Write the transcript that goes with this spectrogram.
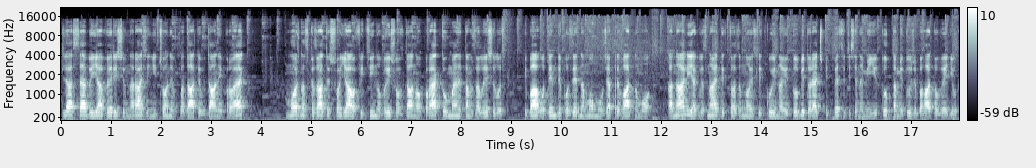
Для себе я вирішив наразі нічого не вкладати в даний проект. Можна сказати, що я офіційно вийшов з даного проекту. У мене там залишилось хіба один депозит на моєму вже приватному каналі. Як ви знаєте, хто за мною слідкує на Ютубі, до речі, підписуйтеся на мій Ютуб, там є дуже багато видів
